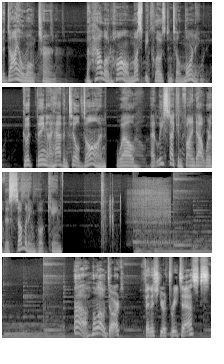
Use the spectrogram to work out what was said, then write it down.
The dial won't turn. The hallowed hall must be closed until morning. Good thing I have until dawn. Well, at least I can find out where this summoning book came from. Ah, hello, D'arc. Finished your three tasks?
